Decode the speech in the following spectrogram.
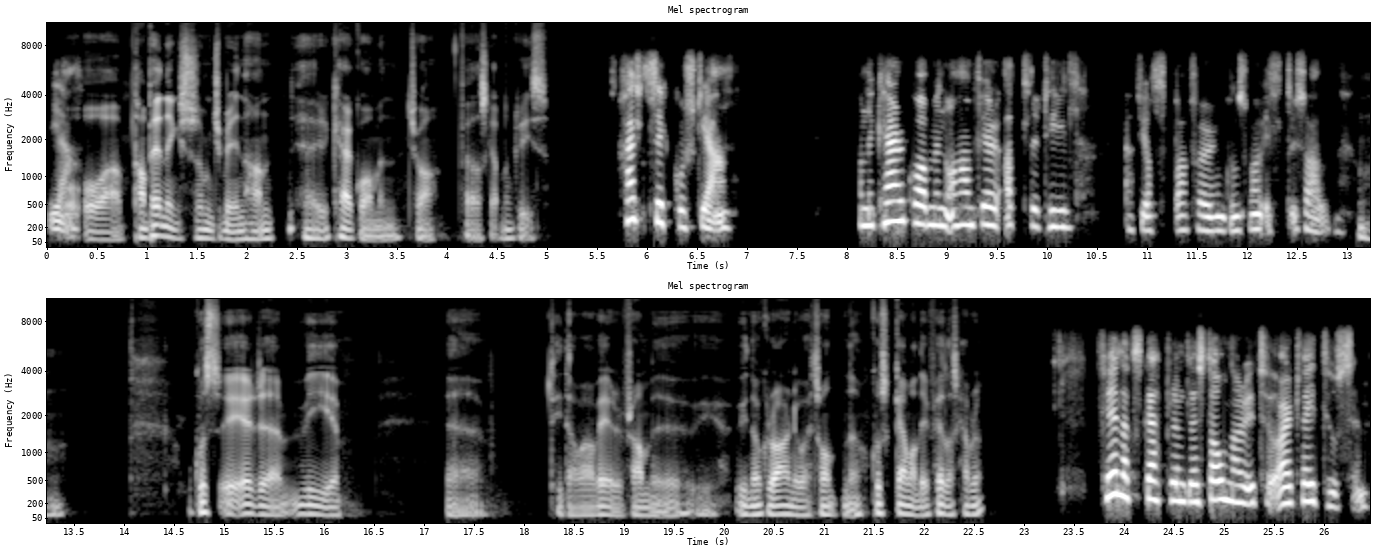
Ja. Och, Og, og Penning som kommer inn, han er kærkommen, tja fellesskapen om kris? Helt sikkert, ja. Han er kærkommen, og han fer atler til at hjelpe for en som har vilt i salen. Mm -hmm. Og hvordan er det vi eh, tid av å være framme i, i noen år nå, et sånt nå? Hvordan gav man det i fellesskapen? Fellesskapen ble stående i år 2000.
